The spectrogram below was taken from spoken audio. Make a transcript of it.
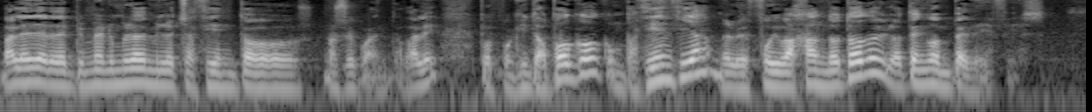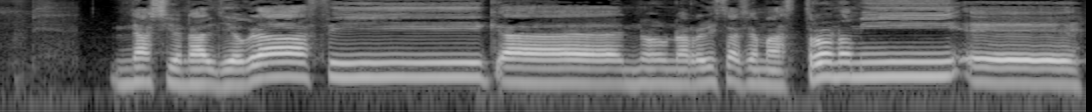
¿vale? Desde el primer número de 1800, no sé cuánto, ¿vale? Pues poquito a poco, con paciencia, me lo fui bajando todo y lo tengo en PDFs. National Geographic, uh, una revista que se llama Astronomy, eh,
